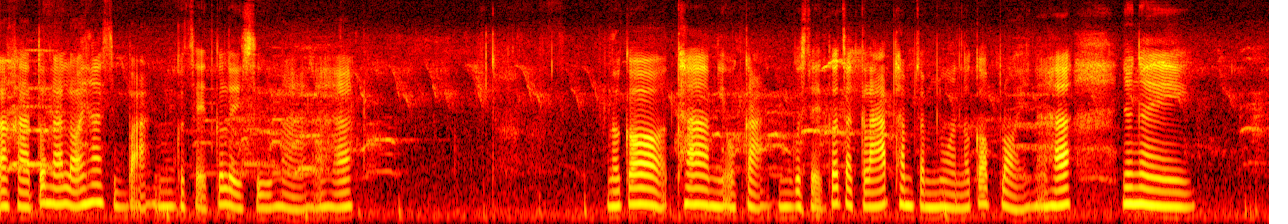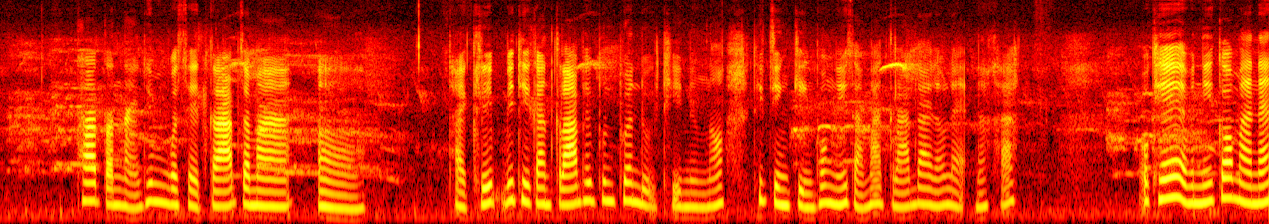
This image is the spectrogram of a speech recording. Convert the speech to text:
ราคาต้นละ 150 บาทมุมเกษตรก็เลยซื้อมานะคะแล้วก็ถ้ามีโอกาสมุมเกษตรก็จะกราฟทำจำนวนแล้วก็ปล่อยนะคะ ยังไง ถ้าตอนไหนที่มุมเกษตรกราฟจะมาเอ่อ ถ่ายคลิปวิธีการกราฟให้เพื่อนๆดูอีกทีหนึ่งเนาะที่จริงกิ่งพวกนี้สามารถกราฟได้แล้วแหละนะคะโอเค วันนี้ก็มาแนะ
